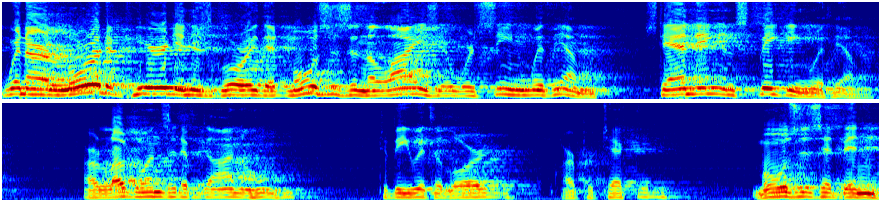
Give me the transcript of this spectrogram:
when our Lord appeared in his glory, that Moses and Elijah were seen with him, standing and speaking with him. Our loved ones that have gone home to be with the Lord are protected. Moses had been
